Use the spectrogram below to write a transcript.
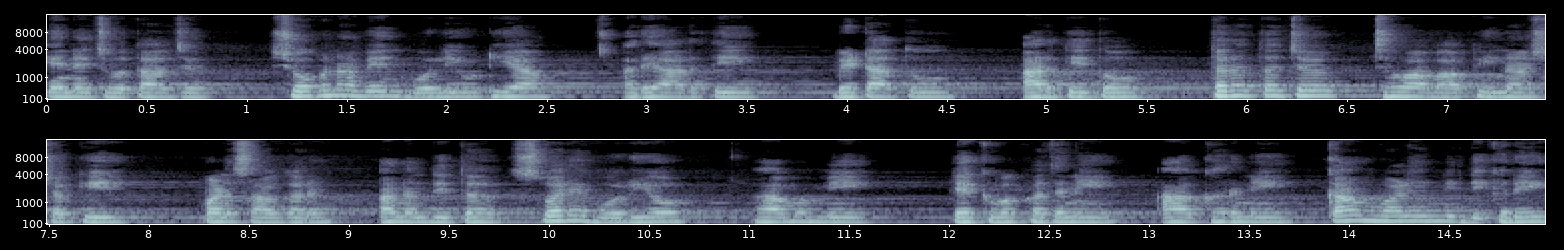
એને જોતા જ શોભનાબેન બોલી ઉઠ્યા, અરે આરતી, બેટા તું, આરતી તો તરત જ જવાબ આપી ના શકી. પણ સાગર આનંદિત સ્વરે બોલ્યો, હા મમ્મી, એક વખતની આ ઘરની કામવાળીની દીકરી,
